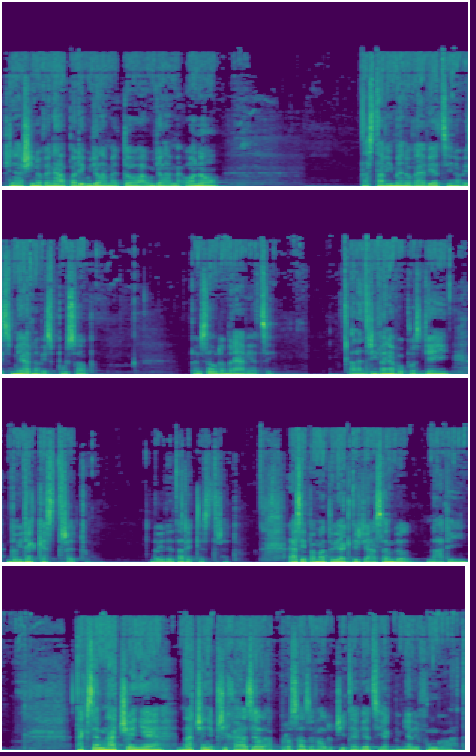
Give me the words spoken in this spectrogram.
Přináší nové nápady, uděláme to a uděláme ono, nastavíme nové věci, nový směr, nový způsob. To jsou dobré věci. Ale dříve nebo později dojde ke střetu. Dojde tady ke střetu. A já si pamatuju, jak když já jsem byl mladý, tak jsem nadšeně, nadšeně přicházel a prosazoval určité věci, jak by měly fungovat.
